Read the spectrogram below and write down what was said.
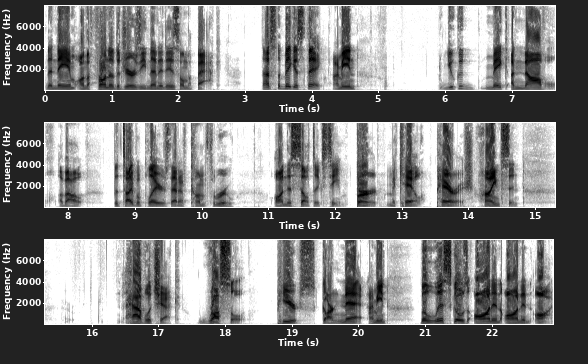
the name on the front of the jersey than it is on the back. That's the biggest thing. I mean, you could make a novel about the type of players that have come through on this Celtics team. Bird, McHale, Parish, Heinsohn, Havlicek, Russell, Pierce, Garnett. I mean, the list goes on and on and on.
